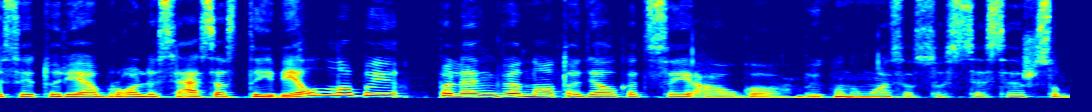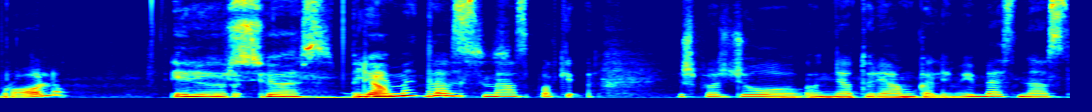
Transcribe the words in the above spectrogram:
jisai turėjo brolių sesės, tai vėl labai palengvino, todėl kad jisai augo vaiko namuose su sesė ir su broliu. Ir, ir jūs juos priėmėte? Mes, mes po, iš pradžių neturėjom galimybės, nes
